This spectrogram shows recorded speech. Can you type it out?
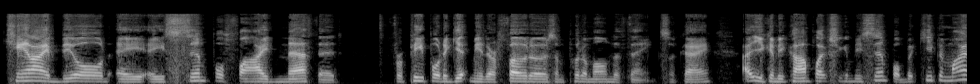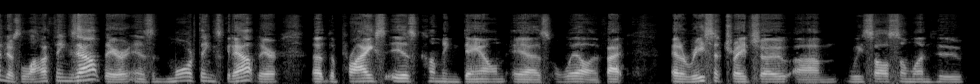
can I build a, a simplified method for people to get me their photos and put them onto things, okay? Uh, you can be complex, you can be simple, but keep in mind there's a lot of things out there, and as more things get out there, uh, the price is coming down as well. In fact, at a recent trade show, um, we saw someone who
